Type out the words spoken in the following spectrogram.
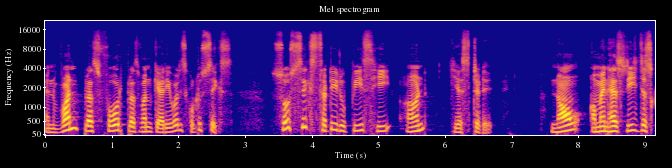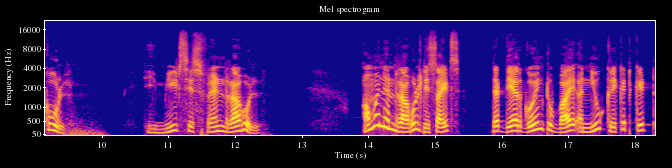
And 1 plus 4 plus 1 carryover is equal to 6. So 630 rupees he earned yesterday. Now Aman has reached the school he meets his friend Rahul. Aman and Rahul decides that they are going to buy a new cricket kit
